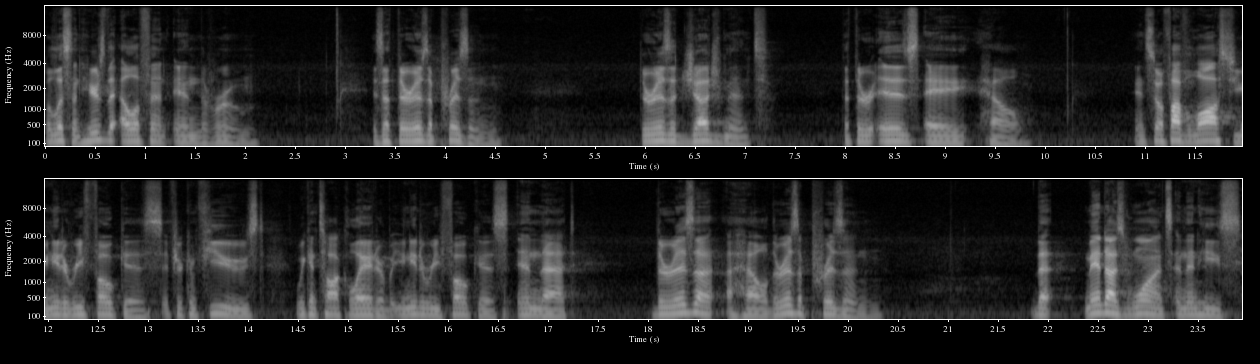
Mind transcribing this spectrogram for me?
But listen, here's the elephant in the room is that there is a prison. There is a judgment that there is a hell. And so if I've lost you, you need to refocus. If you're confused, we can talk later, but you need to refocus in that there is a, a hell, there is a prison that man dies once and then he's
